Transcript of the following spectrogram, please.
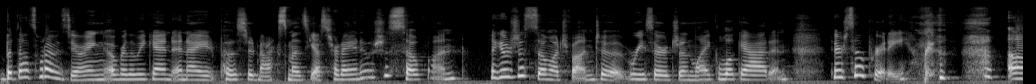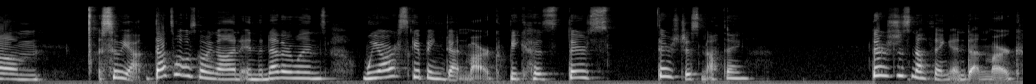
but that's what I was doing over the weekend, and I posted Maximas yesterday, and it was just so fun. Like it was just so much fun to research and like look at, and they're so pretty. um, so yeah, that's what was going on in the Netherlands. We are skipping Denmark because there's there's just nothing. There's just nothing in Denmark.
